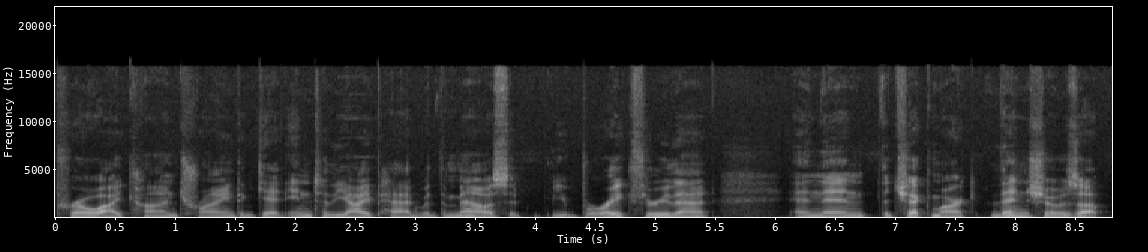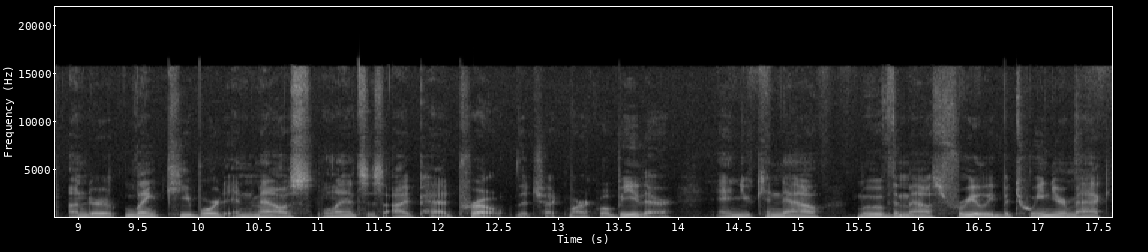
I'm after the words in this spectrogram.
Pro icon trying to get into the iPad with the mouse. It, you break through that, and then the check mark then shows up under Link Keyboard and Mouse, Lance's iPad Pro. The check mark will be there, and you can now move the mouse freely between your Mac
